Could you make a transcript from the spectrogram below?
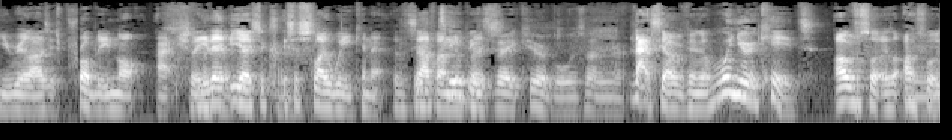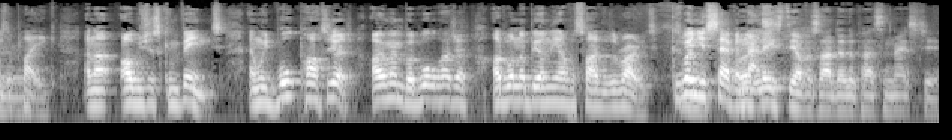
you realise it's probably not actually. Yeah, it's a, it's a slow week, isn't it? The South London TB Press. is very curable isn't it? That's the other thing. When you're a kid, I was thought it was, I thought it was a plague, and I, I was just convinced. And we'd walk past the church. I remember I'd walk past the church. I'd want to be on the other side of the road because when you're seven, Or at that's, least the other side of the person next to you.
